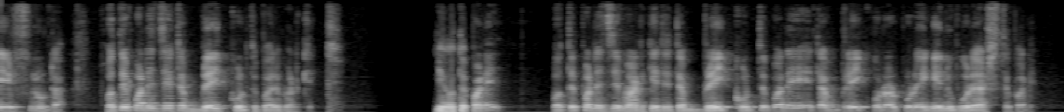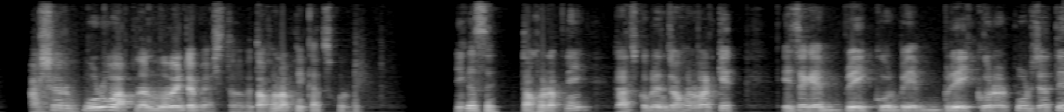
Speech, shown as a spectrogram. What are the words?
এই ফ্লুটা হতে পারে যে এটা ব্রেক করতে পারে মার্কেট কি হতে পারে? হতে পারে যে মার্কেট এটা ব্রেক করতে পারে, এটা ব্রেক করার পরে এগেন উপরে আসতে পারে। আসার পরও আপনার মোমেন্টামে আসতে হবে। তখন আপনি কাজ করবেন। ঠিক আছে? তখন আপনি কাজ করবেন। যখন মার্কেট এই জায়গায় ব্রেক করবে ব্রেক করার পর যাতে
